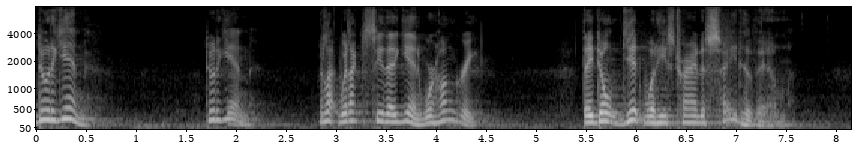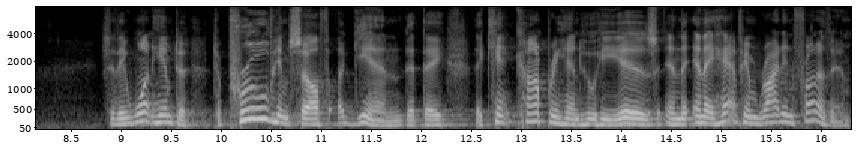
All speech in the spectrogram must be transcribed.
do it again. Do it again. We'd like, we'd like to see that again. We're hungry. They don't get what he's trying to say to them. See, they want him to, to prove himself again that they, they can't comprehend who he is, and they, and they have him right in front of them.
